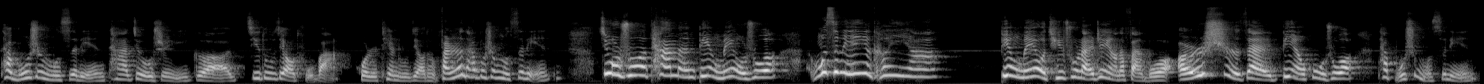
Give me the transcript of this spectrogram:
他不是穆斯林，他就是一个基督教徒吧，或者天主教徒，反正他不是穆斯林。就是说他们并没有说穆斯林也可以呀，并没有提出来这样的反驳，而是在辩护说他不是穆斯林。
